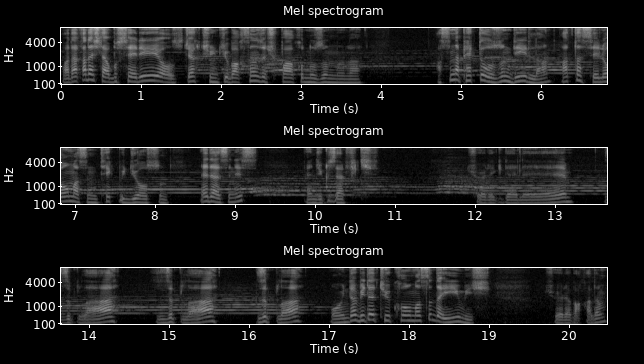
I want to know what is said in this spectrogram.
Hadi arkadaşlar bu seri olacak çünkü baksanıza şu parkurun uzunluğuna. Aslında pek de uzun değil lan. Hatta seri olmasın tek video olsun. Ne dersiniz? Bence güzel fikir. Şöyle gidelim. Zıpla. Zıpla. Zıpla. Oyunda bir de Türk olması da iyiymiş. Şöyle bakalım.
